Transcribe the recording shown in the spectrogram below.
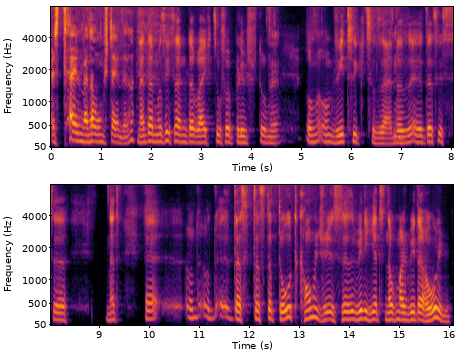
als Teil meiner Umstände. Ne? Nein, da muss ich sagen, da war ich zu verblüfft, um, Ja. Um, um witzig zu sein. Das, äh, das ist äh, nicht. Äh, und und äh, dass, dass der Tod komisch ist, äh, will ich jetzt nochmal wiederholen.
